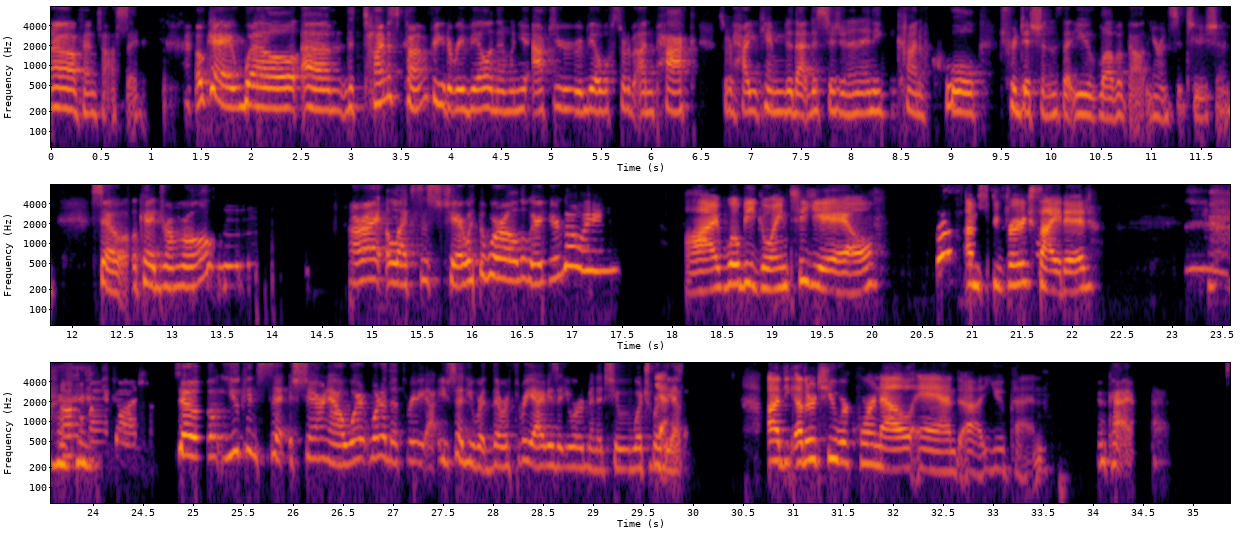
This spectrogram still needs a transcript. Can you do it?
Oh, fantastic. Okay, well, um, the time has come for you to reveal, and then when you after you reveal, we'll sort of unpack sort of how you came to that decision and any kind of cool traditions that you love about your institution. So, okay, drum roll. All right, Alexis, share with the world where you're going. I will be going to Yale. I'm super excited. oh my gosh. So you can sit, share now. What what are the three? You said you were there were three Ivies that you were admitted to. Which were yes. the other? Uh, the other two were Cornell and uh, UPenn. Okay.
